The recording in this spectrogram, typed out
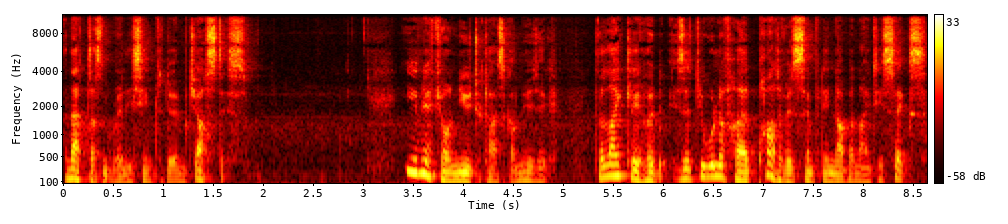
and that doesn't really seem to do him justice. Even if you're new to classical music, the likelihood is that you will have heard part of his Symphony No. 96,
